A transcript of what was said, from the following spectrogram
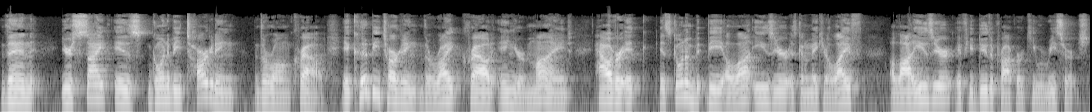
then your site is going to be targeting the wrong crowd. It could be targeting the right crowd in your mind. However, it it's going to be a lot easier. It's going to make your life a lot easier if you do the proper keyword research.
